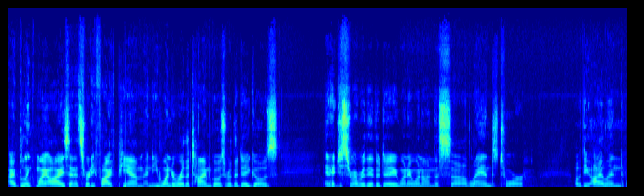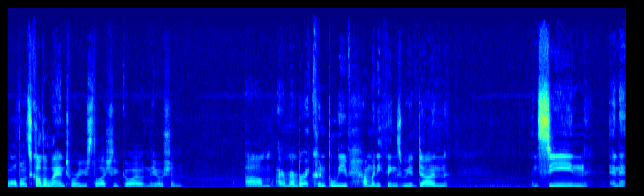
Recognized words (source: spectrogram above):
I blink my eyes and it's already 5 p.m. And you wonder where the time goes, where the day goes and I just remember the other day when I went on this uh, land tour of the island. Although it's called a land tour, you still actually go out in the ocean. Um, I remember I couldn't believe how many things we had done and seen, and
